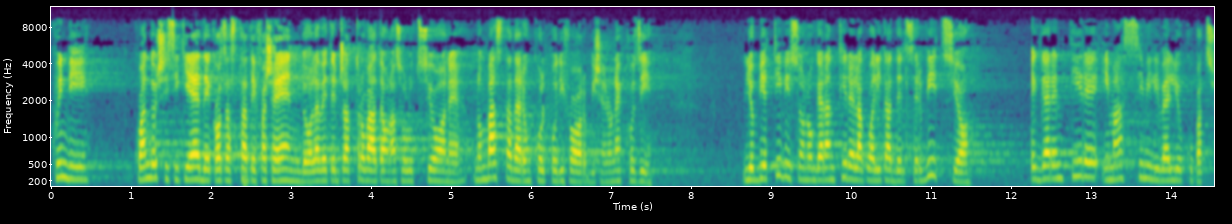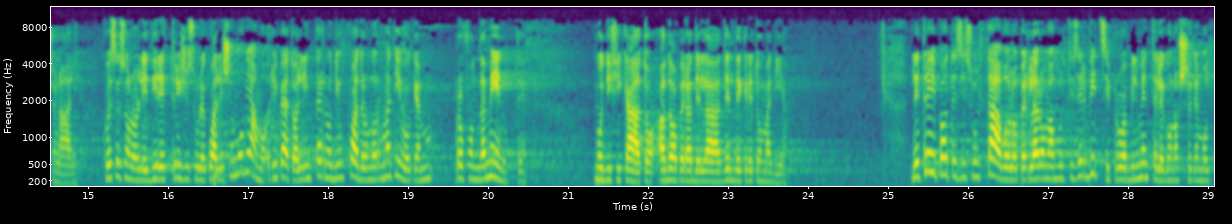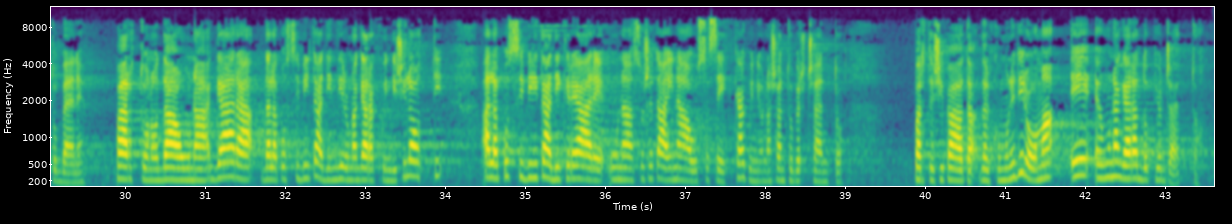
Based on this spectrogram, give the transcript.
quindi quando ci si chiede cosa state facendo, l'avete già trovata una soluzione, non basta dare un colpo di forbice, non è così. Gli obiettivi sono garantire la qualità del servizio e garantire i massimi livelli occupazionali. Queste sono le direttrici sulle quali ci muoviamo, ripeto, all'interno di un quadro normativo che è profondamente modificato ad opera della, del decreto Madia. Le tre ipotesi sul tavolo per la Roma Multiservizi probabilmente le conoscete molto bene. Partono da gara, dalla possibilità di indire una gara a 15 lotti, alla possibilità di creare una società in house secca, quindi una 100% partecipata dal Comune di Roma, e una gara a doppio oggetto.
